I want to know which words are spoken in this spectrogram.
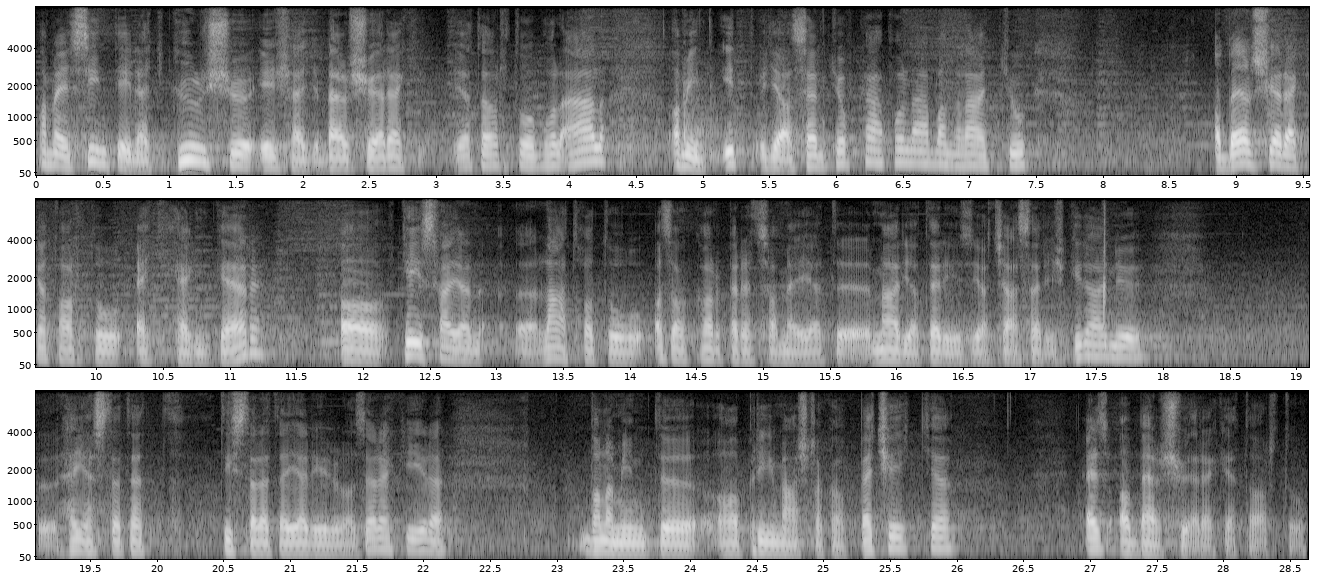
amely szintén egy külső és egy belső ereketartóból áll, amint itt ugye a Szent Jobb kápolnában látjuk, a belső tartó egy henger, a kézfáján látható az a karperec, amelyet Mária Terézia császár és királynő helyeztetett tisztelete jeléről az erekére, valamint a prímásnak a pecsétje, ez a belső tartó.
